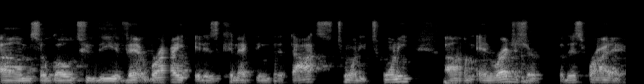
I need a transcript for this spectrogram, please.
Um, so go to the Eventbrite. It is Connecting the Dots 2020 um, and register for this Friday.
